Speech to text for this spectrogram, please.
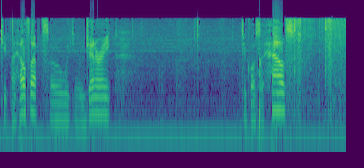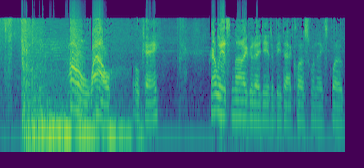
Keep my health up so we can regenerate. Too close to the house. Oh, wow. Okay. Apparently it's not a good idea to be that close when they explode.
